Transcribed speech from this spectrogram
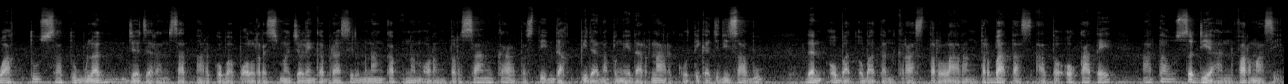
waktu satu bulan, jajaran Sat Narkoba Polres Majalengka berhasil menangkap enam orang tersangka atas tindak pidana pengedar narkotika jenis sabu dan obat-obatan keras terlarang terbatas atau OKT atau sediaan farmasi.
